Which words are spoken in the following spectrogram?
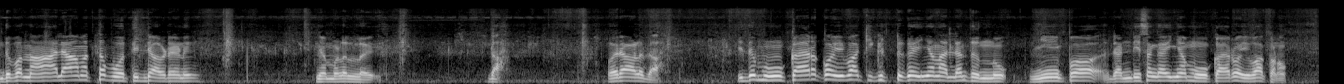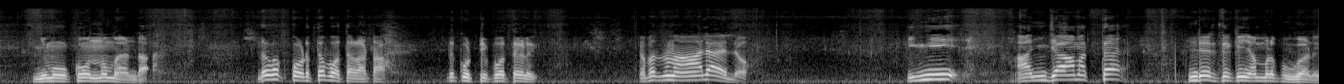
ഇതിപ്പോൾ നാലാമത്തെ പോത്തിന്റെ അവിടെയാണ് നമ്മളുള്ളത്. ഇതാ ഒരാളിതാ. ഇത് മൂക്കാറൊക്കെ ഒഴിവാക്കി കിട്ടി കഴിഞ്ഞാൽ നല്ല തിന്നു. ഇനിയിപ്പോൾ രണ്ട് ദിവസം കഴിഞ്ഞാൽ മൂക്കാറ് ഒഴിവാക്കണം. ഇനി മൂക്കും ഒന്നും വേണ്ട. ഇതൊക്കെ കൊടുത്ത പോത്തളാട്ടാ ഇത് കുട്ടിപ്പോത്തുകൾ അപ്പോൾ ഇത് നാലായല്ലോ. ഇനി അഞ്ചാമത്തെ എന്റെ അടുത്തേക്ക് നമ്മൾ പോവാണ്.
